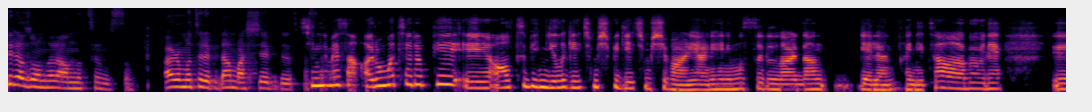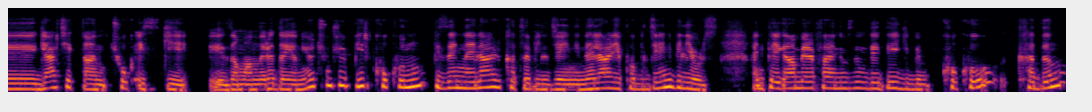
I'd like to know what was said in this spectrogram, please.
Biraz onları anlatır mısın? Aromaterapiden başlayabiliriz Şimdi mesela. mesela aromaterapi e, 6000 yılı geçmiş bir geçmişi var. Yani hani Mısırlılardan gelen hani ta böyle e, gerçekten çok eski e, zamanlara dayanıyor. Çünkü bir kokunun bize neler katabileceğini, neler yapabileceğini biliyoruz. Hani Peygamber Efendimizin dediği gibi koku kadın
